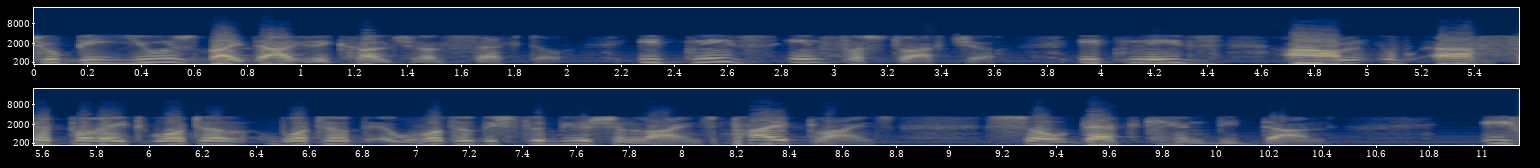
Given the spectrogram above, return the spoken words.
to be used by the agricultural sector. It needs infrastructure. It needs um, uh, separate water, water, water distribution lines, pipelines. So that can be done. If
